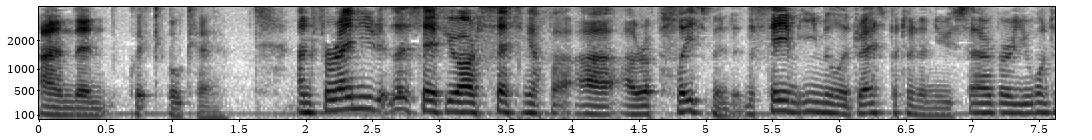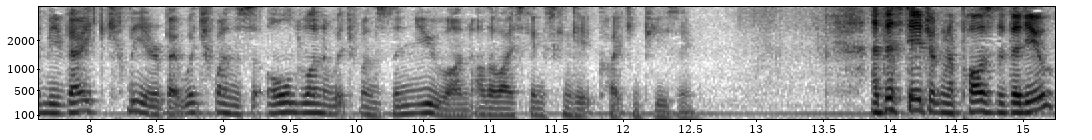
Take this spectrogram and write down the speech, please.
and then click OK. And for any, let's say if you are setting up a, a, a, replacement, the same email address but on a new server, you want to be very clear about which one's the old one and which one's the new one, otherwise things can get quite confusing. At this stage, I'm going to pause the video.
